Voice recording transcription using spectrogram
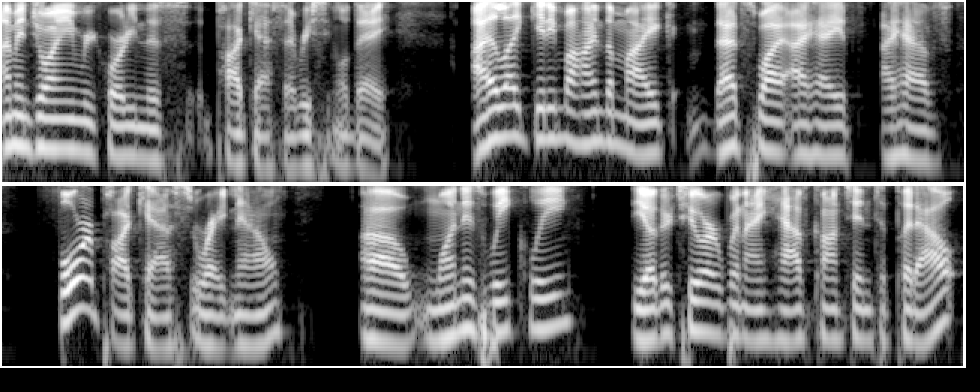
I'm enjoying recording this podcast every single day. I like getting behind the mic. That's why I have I have four podcasts right now. Uh, one is weekly. The other two are when I have content to put out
